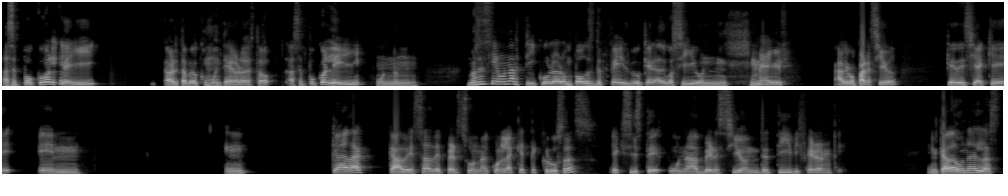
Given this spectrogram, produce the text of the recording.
Hace poco leí ahorita veo cómo integro esto. Hace poco leí un, no sé si era un artículo, era un post de Facebook, era algo así, un mail, algo parecido, que decía que en, en cada cabeza de persona con la que te cruzas existe una versión de ti diferente. En cada una de las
